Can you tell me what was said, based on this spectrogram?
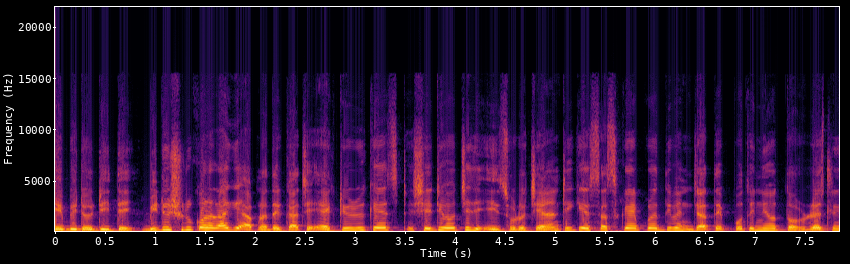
এই ভিডিওটিতে। ভিডিও শুরু করার আগে আপনাদের কাছে একটি রিকোয়েস্ট সেটি হচ্ছে যে এই ছোটো চ্যানেলটিকে সাবস্ক্রাইব করে দিবেন যাতে প্রতিনিয়ত রেসলিং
